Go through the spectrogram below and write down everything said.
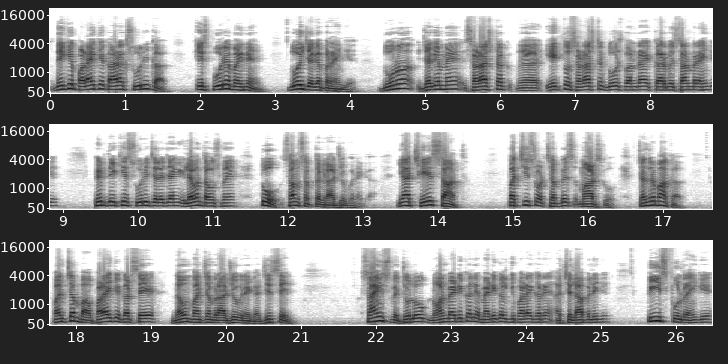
देखिए, पढ़ाई के कारक सूर्य का इस पूरे महीने दो ही जगह पर रहेंगे। दोनों जगह में षडाष्टक एक तो षडाष्टक दोष बन रहा है, कर्म स्थान में रहेंगे। फिर देखिए सूर्य चले जाएँगे इलेवंथ हाउस में तो सम सप्तक राज्यों बनेगा। यहाँ छह, सात, पच्चीस और छब्बीस मार्च को चंद्रमा का पंचम भाव, पढ़ाई के गढ़ से नवम पंचम राजयोग रहेगा, जिससे साइंस में जो लोग नॉन मेडिकल या मेडिकल की पढ़ाई कर रहे हैं, अच्छे लाभ मिलेंगे। पीसफुल रहेंगे,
